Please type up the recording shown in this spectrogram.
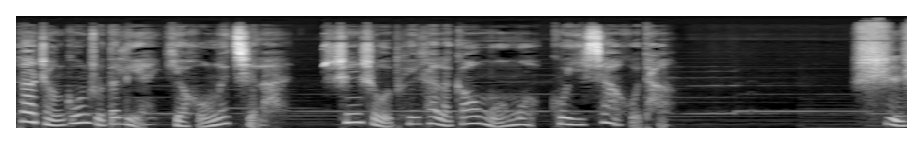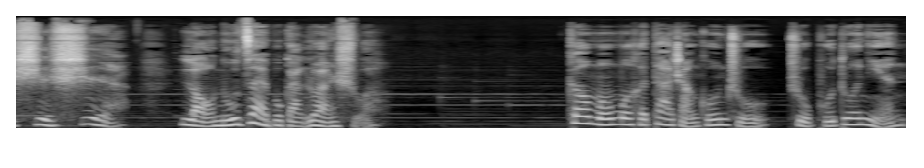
大长公主的脸也红了起来，伸手推开了高嬷嬷，故意吓唬她。是是是，老奴再不敢乱说。高嬷嬷和大长公主主仆多年。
